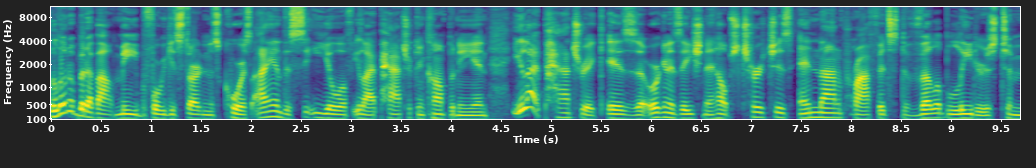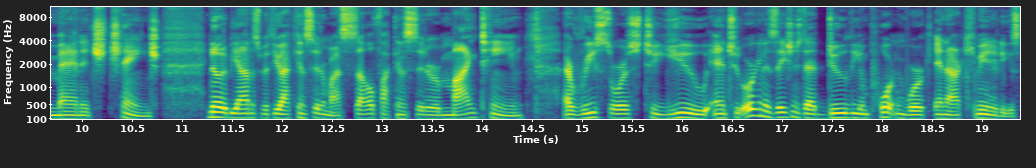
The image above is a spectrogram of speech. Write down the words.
A little bit about me before we get started in this course. I am the CEO of Eli Patrick and Company, and Eli Patrick is an organization that helps churches and nonprofits develop leaders to manage change. You know, to be honest with you, I consider myself, I consider my team a resource to you and to organizations that do the important work in our communities.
